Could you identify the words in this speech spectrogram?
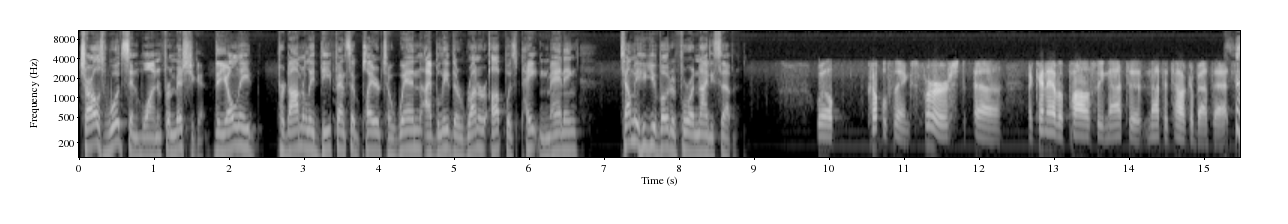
Charles Woodson won from Michigan, the only predominantly defensive player to win. I believe the runner up was Peyton Manning. Tell me who you voted for in 97. Well, a couple things. First, uh, I kind of have a policy not to not to talk about that. So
